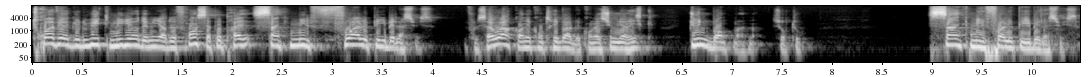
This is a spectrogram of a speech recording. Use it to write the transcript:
3,8 millions de milliards de francs, c'est à peu près 5000 fois le PIB de la Suisse. Il faut le savoir quand on est contribuable et qu'on assume les risques d'une banque maintenant, surtout. 5000 fois le PIB de la Suisse.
